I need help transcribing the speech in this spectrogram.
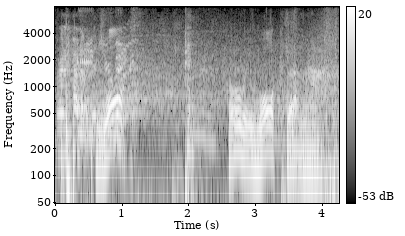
We're out of pitcher. Walk. Holy walk that man.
